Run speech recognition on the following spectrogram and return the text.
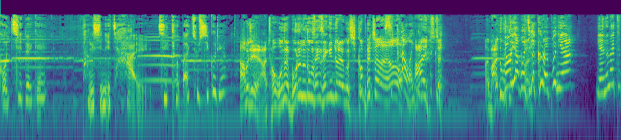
꽃이 되게, 당신이 잘 지켜봐 주시구려. 아버지, 아, 저 오늘 모르는 동생 생긴 줄 알고 시겁했잖아요. 시끄러워, 이거. 아이, 진짜. 아, 말도 못해. 너희 아버지가 그럴 뿐이야? 얘는 하여튼,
